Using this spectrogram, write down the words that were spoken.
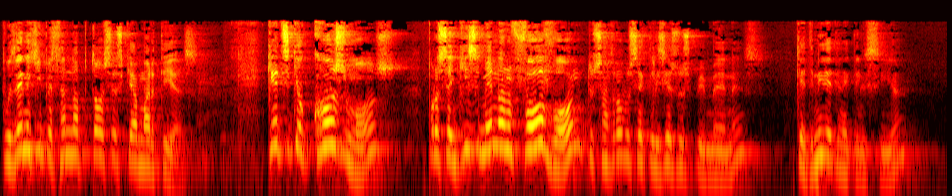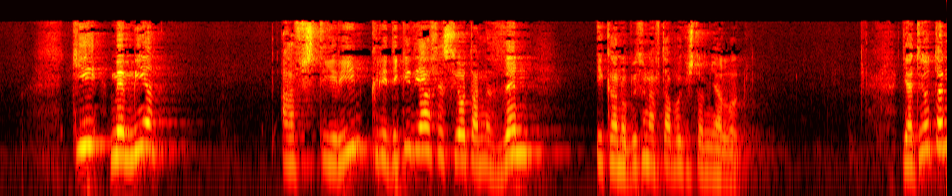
που δεν έχει πεθάνει πτώσεως και αμαρτίας και έτσι και ο κόσμος προσεγγίζει με έναν φόβο τους ανθρώπους της Εκκλησίας τους ποιημένες και την ίδια την Εκκλησία και με μια αυστηρή κριτική διάθεση όταν δεν ικανοποιηθούν αυτά που έχει στο μυαλό του. Γιατί όταν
